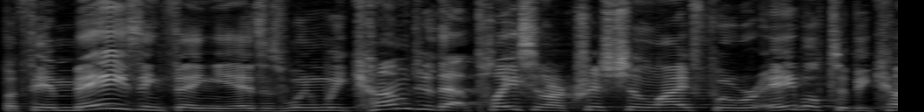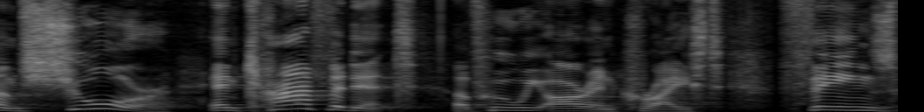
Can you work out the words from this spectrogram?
But the amazing thing is, is when we come to that place in our Christian life where we're able to become sure and confident of who we are in Christ, things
